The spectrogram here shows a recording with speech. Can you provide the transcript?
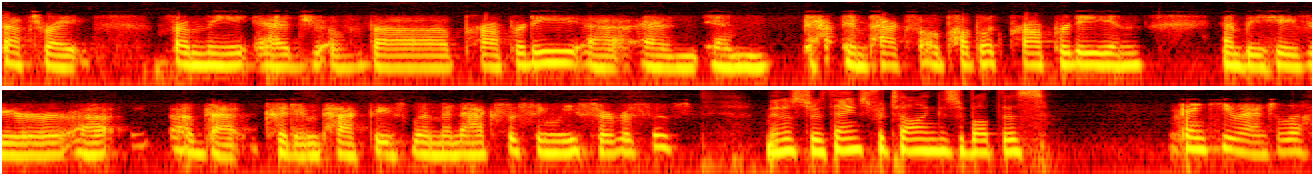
That's right, from the edge of the property uh, and, and impacts all public property and, and behavior uh, that could impact these women accessing these services. Minister, thanks for telling us about this. Thank you, Angela.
